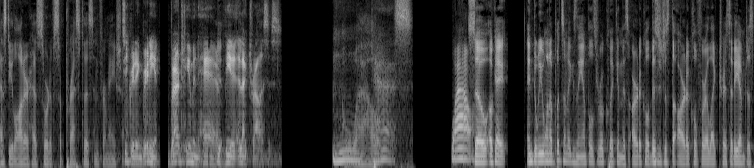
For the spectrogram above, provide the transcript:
Estee Lauder has sort of suppressed this information. Secret ingredient burnt human hair Yeah. via electrolysis. Mm, wow. Yes. Wow. So okay, and do we want to put some examples real quick in this article? This is just the article for electricity. I'm just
